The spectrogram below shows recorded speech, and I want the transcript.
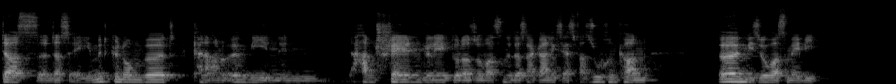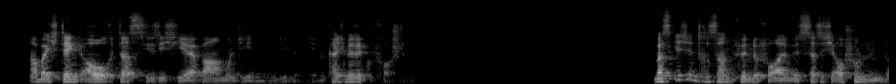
dass äh, dass er hier mitgenommen wird. Keine Ahnung, irgendwie in in Handschellen gelegt oder so was, ne, dass er gar nichts erst versuchen kann. Irgendwie so was maybe. Aber ich denke auch, dass sie sich hier erbarmen und ihn und ihn mitnehmen. Kann ich mir sehr gut vorstellen. Was ich interessant finde vor allem ist, dass ich auch schon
